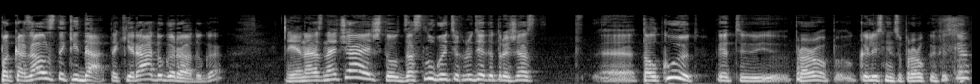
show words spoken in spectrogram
показалось таки да, таки радуга-радуга. И она означает, что заслуга этих людей, которые сейчас э, толкуют эту пророк, колесницу пророка Хискера,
